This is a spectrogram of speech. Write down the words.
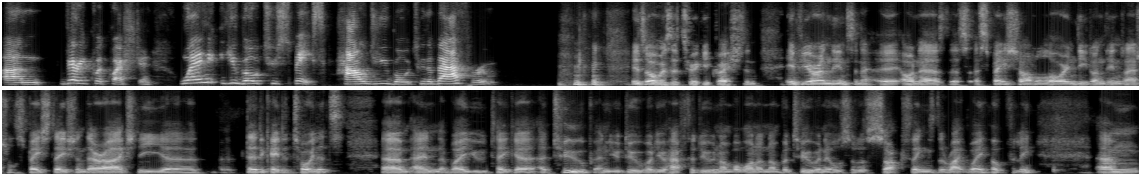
Um, very quick question. When you go to space, how do you go to the bathroom? it's always a tricky question. If you're on the internet uh, on a, a, space shuttle or indeed on the International Space Station, there are actually uh, dedicated toilets, um, and where you take a, a, tube and you do what you have to do, number one and number two, and it will sort of suck things the right way, hopefully. Um,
